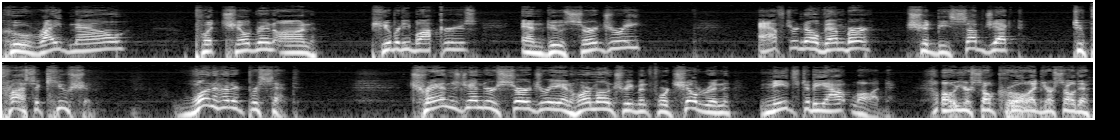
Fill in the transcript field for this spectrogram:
who right now put children on puberty blockers and do surgery after November should be subject to prosecution. 100%. Transgender surgery and hormone treatment for children needs to be outlawed. Oh, you're so cruel and you're so this.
